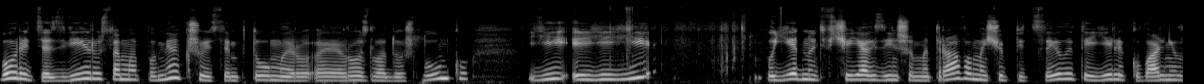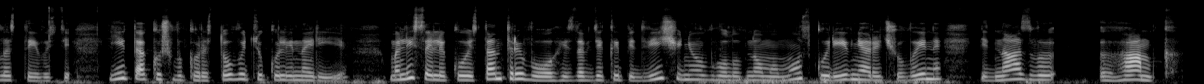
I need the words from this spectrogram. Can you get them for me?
бореться з вірусами, пом'якшує симптоми е, розладу шлунку. Е, її поєднують в чаях з іншими травами, щоб підсилити її лікувальні властивості. Її також використовують у кулінарії. Меліса лікує стан тривоги завдяки підвищенню в головному мозку рівня речовини під назвою ГАМК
